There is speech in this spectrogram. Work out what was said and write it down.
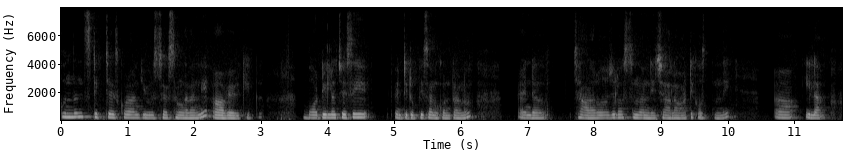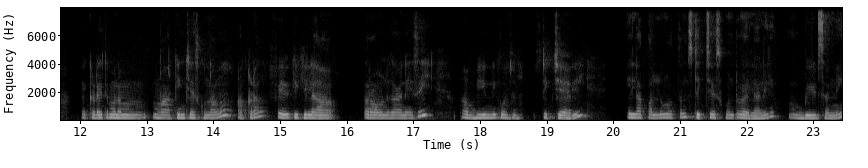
కుందన్ స్టిక్ చేసుకోవడానికి యూజ్ చేస్తాం కదండి ఆ ఫెవికిక్ బాటిల్ వచ్చేసి ట్వంటీ రూపీస్ అనుకుంటాను. అండ్ చాలా రోజులు వస్తుందండి చాలా వాటికి వస్తుంది. ఇలా ఎక్కడైతే మనం మార్కింగ్ చేసుకున్నామో అక్కడ ఫేవికిక్ ఇలా రౌండ్గా అనేసి ఆ బీడ్ని కొంచెం స్టిక్ చేయాలి. ఇలా పళ్ళు మొత్తం స్టిక్ చేసుకుంటూ వెళ్ళాలి బీడ్స్ అన్నీ.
